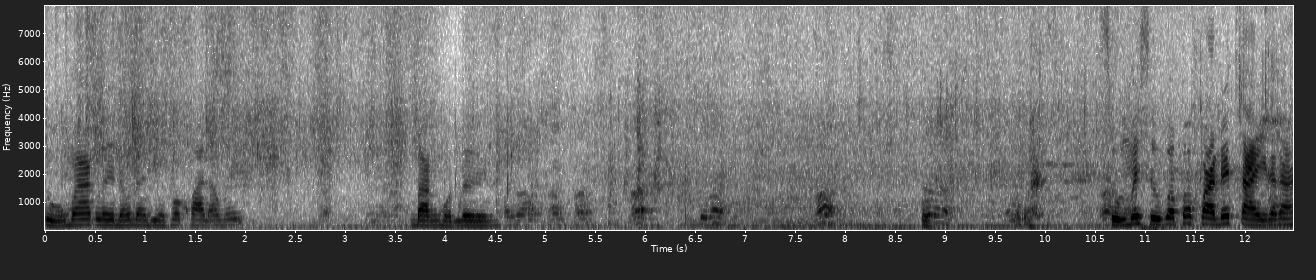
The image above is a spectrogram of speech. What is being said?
สูงมากเลยน้องนาเดียพราะควานเอาไม่บังหมดเลย สูงไม่สูงกว่าพ่อควานได้ไตนะคะ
